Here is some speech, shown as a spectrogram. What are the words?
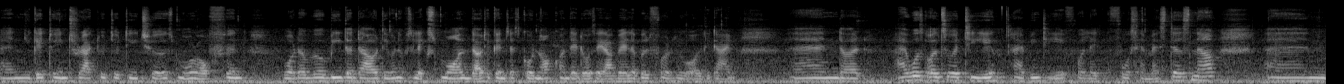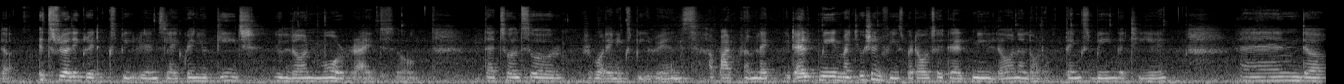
and you get to interact with your teachers more often whatever be the doubt even if it's like small doubt you can just go knock on their doors they're available for you all the time and uh, I was also a TA. I've been TA for like four semesters now, and it's really great experience. Like when you teach, you learn more, right? So that's also a rewarding experience. Apart from like it helped me in my tuition fees but also it helped me learn a lot of things being a TA. And uh,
